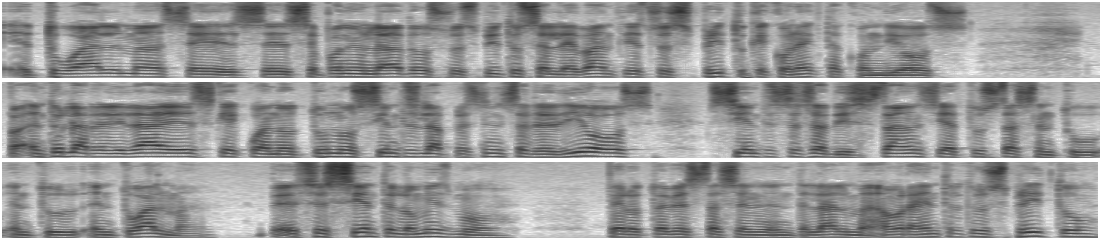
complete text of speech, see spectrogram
eh, tu alma se, se, pone a un lado, su espíritu se levanta y es tu espíritu que conecta con Dios. Entonces la realidad es que cuando tú no sientes la presencia de Dios, sientes esa distancia, tú estás en tu, en tu, en tu alma. Se siente lo mismo, pero todavía estás en, el alma. Ahora entra tu espíritu.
